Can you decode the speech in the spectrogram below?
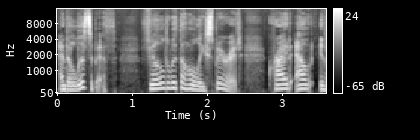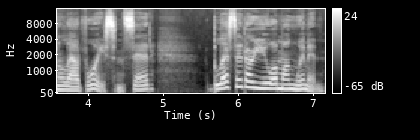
and Elizabeth, filled with the Holy Spirit, cried out in a loud voice and said, Blessed are you among women,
